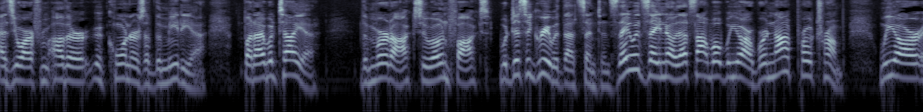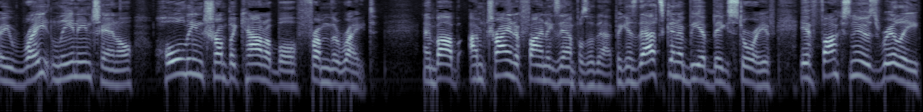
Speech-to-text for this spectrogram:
as you are from other corners of the media. But I would tell you, the Murdochs who own Fox would disagree with that sentence. They would say, no, that's not what we are. We're not pro Trump. We are a right leaning channel holding Trump accountable from the right. And Bob, I'm trying to find examples of that because that's going to be a big story. If if Fox News really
